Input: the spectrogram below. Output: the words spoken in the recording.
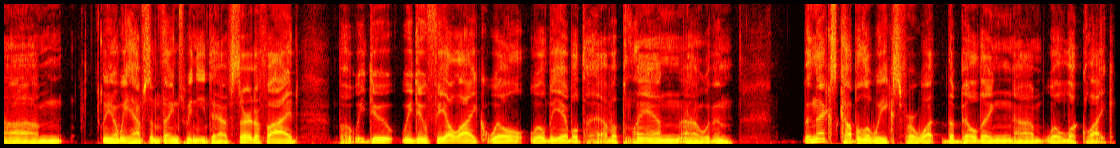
um, you know we have some things we need to have certified but we do we do feel like we'll we'll be able to have a plan uh, within the next couple of weeks for what the building um, will look like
